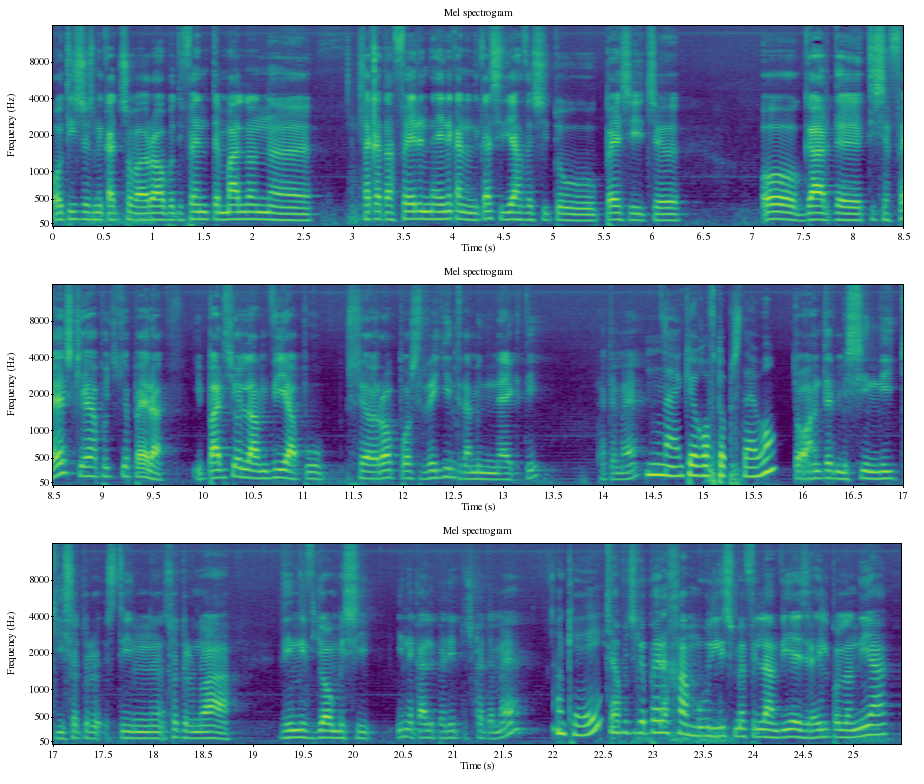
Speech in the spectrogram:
ότι ίσως είναι κάτι σοβαρό. Από ό,τι φαίνεται, μάλλον ε, θα καταφέρει να είναι κανονικά στη διάθεση του Πέσιτς ε, ο γκαρντ ε, της ΕΦΕΣ και από εκεί και πέρα. Υπάρχει η Ολλανδία που θεωρώ πως δεν γίνεται να μην είναι έκτη. Κατ' εμέ Ναι, και εγώ αυτό πιστεύω. το under μισή νίκη στο, τρου- στην, στο τουρνουά δίνει 2,5 είναι καλή περίπτωση κατ' εμέ. Οκ. Και από εκεί και πέρα χαμούλης με Φιλανδία, Ισραήλ, Πολωνία.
